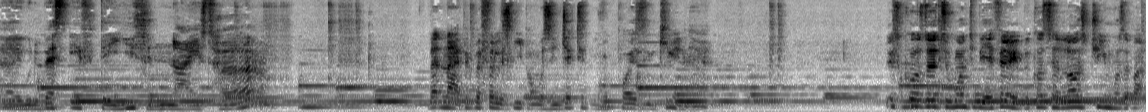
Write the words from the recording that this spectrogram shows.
uh, it would be best if they euthanized her. That night, Peppa fell asleep and was injected with a poison, killing her. This caused her to want to be a fairy because her last dream was about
